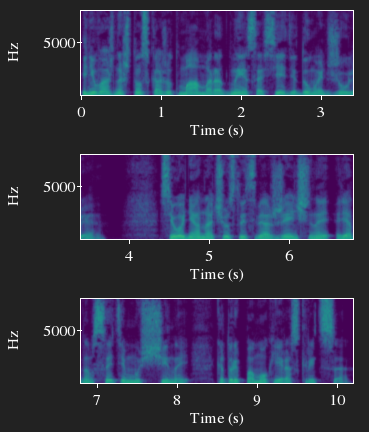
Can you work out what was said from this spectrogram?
И неважно, что скажут мама, родные, соседи, думает Джулия. Сегодня она чувствует себя женщиной рядом с этим мужчиной, который помог ей раскрыться.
